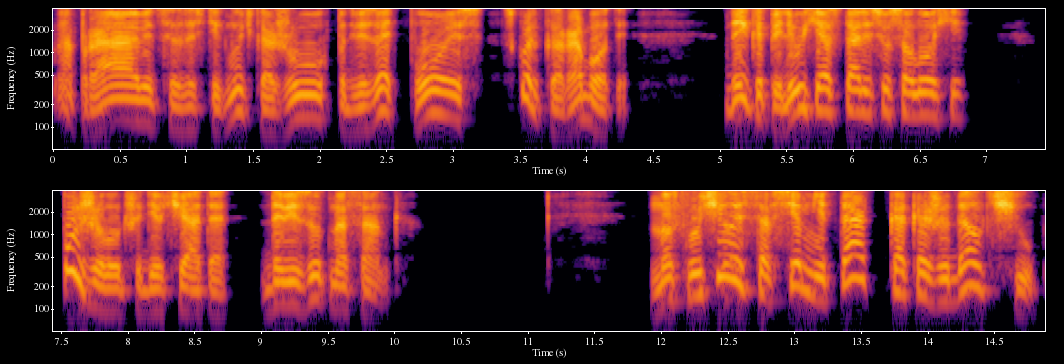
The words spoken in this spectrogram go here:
оправиться, застегнуть кожух, подвязать пояс, сколько работы. Да и капелюхи остались у Солохи. Пусть же лучше девчата довезут на санках. Но случилось совсем не так, как ожидал Чуб.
